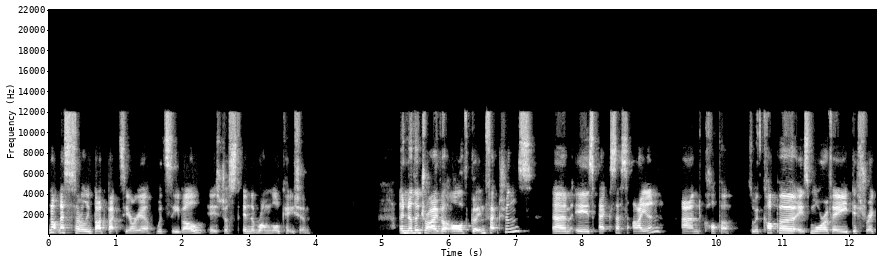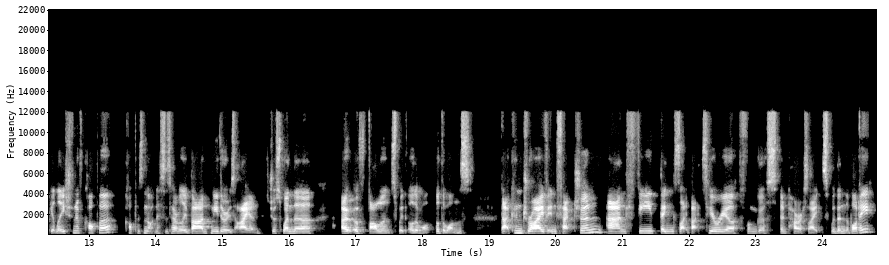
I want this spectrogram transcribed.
not necessarily bad bacteria with SIBO, it's just in the wrong location. Another driver of gut infections um, is excess iron and copper. So with copper, it's more of a dysregulation of copper. Copper's not necessarily bad, neither is iron. Just when they're out of balance with other other ones that can drive infection and feed things like bacteria, fungus, and parasites within the body.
